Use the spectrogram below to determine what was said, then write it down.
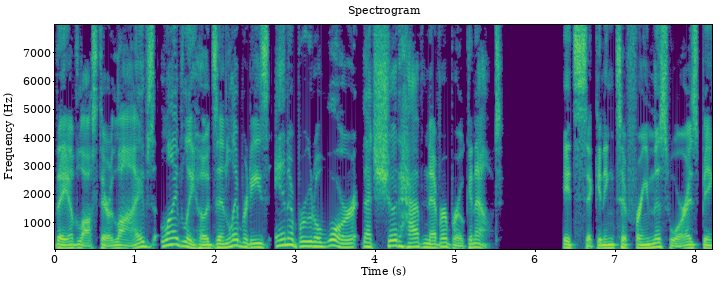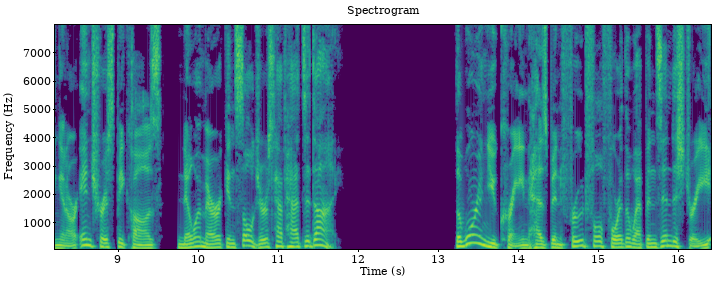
they have lost their lives, livelihoods, and liberties in a brutal war that should have never broken out. It's sickening to frame this war as being in our interest because no American soldiers have had to die. The war in Ukraine has been fruitful for the weapons industry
